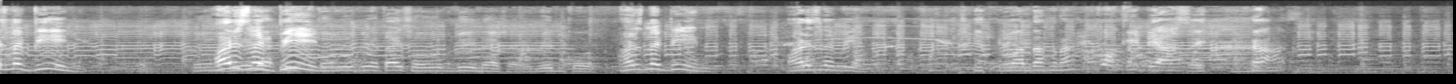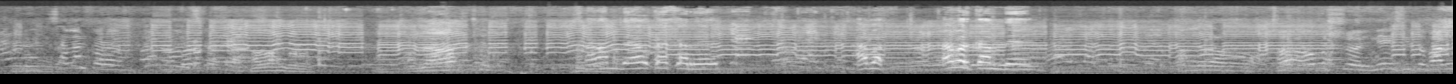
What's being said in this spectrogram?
is my bean? Where is my bean? Where is my bean? Where is my bean? তোমার দেখো না পকেটে আছে কাম দেও কাকা রে আবার আবার কাম দে অবশ্যই নিয়েছি তো ভাবি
